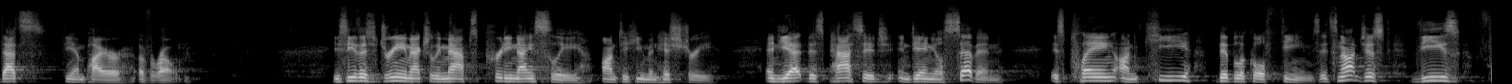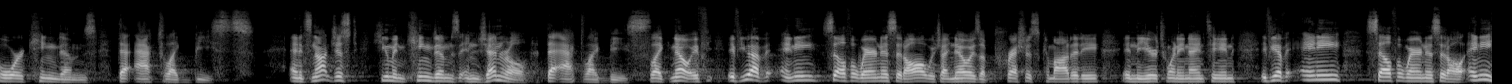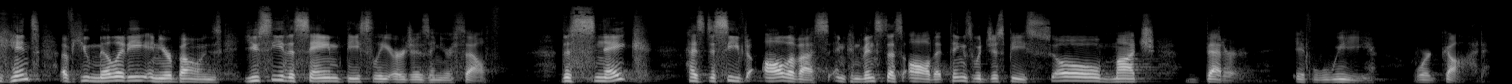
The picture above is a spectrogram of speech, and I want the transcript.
that's the Empire of Rome. You see, this dream actually maps pretty nicely onto human history. And yet, this passage in Daniel 7 is playing on key biblical themes. It's not just these four kingdoms that act like beasts. And it's not just human kingdoms in general that act like beasts. Like, no, if, if you have any self awareness at all, which I know is a precious commodity in the year 2019, if you have any self awareness at all, any hint of humility in your bones, you see the same beastly urges in yourself. The snake has deceived all of us and convinced us all that things would just be so much better if we were God.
